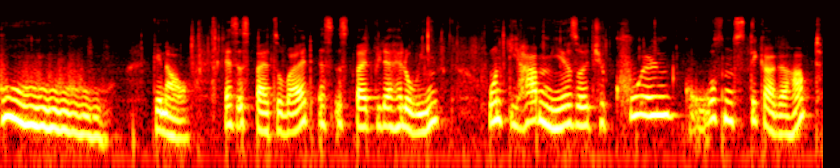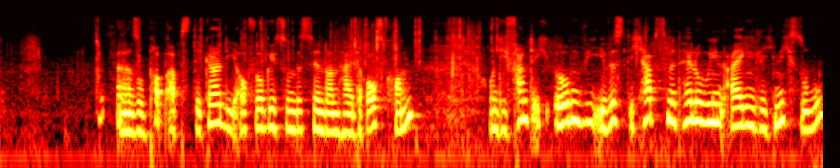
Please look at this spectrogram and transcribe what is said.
Huh, genau. Es ist bald soweit. Es ist bald wieder Halloween. Und die haben hier solche coolen, großen Sticker gehabt. Also Pop-Up-Sticker, die auch wirklich so ein bisschen dann halt rauskommen. Und die fand ich irgendwie, ihr wisst, ich habe es mit Halloween eigentlich nicht so.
